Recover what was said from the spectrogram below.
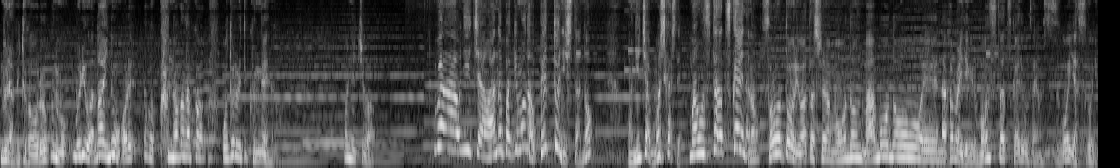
村人が驚くのも無理はないの？あれ？なんか、なかなか驚いてくんねえな。こんにちは。わあ、お兄ちゃん、あの化け物をペットにしたの？お兄ちゃんもしかしてモンスター使いなの？その通り私は魔物を、え、仲間にできるモンスター使いでございます。すごいや、すごい。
